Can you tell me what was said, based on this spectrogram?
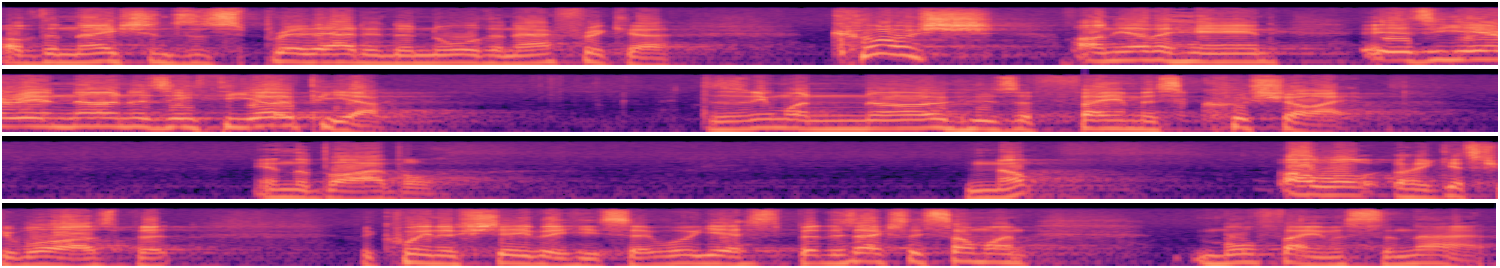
of the nations that spread out into northern Africa. Cush, on the other hand, is the area known as Ethiopia. Does anyone know who's a famous Cushite in the Bible? Nope. Oh, well, I guess she was, but the Queen of Sheba, he said. Well, yes, but there's actually someone more famous than that.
